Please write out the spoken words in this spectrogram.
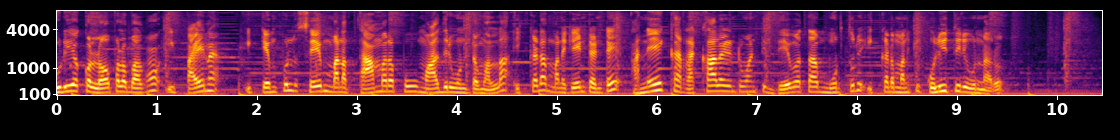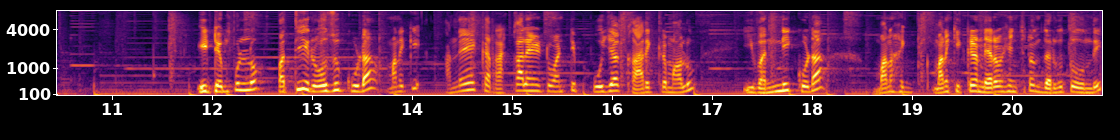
గుడి యొక్క లోపల భాగం ఈ పైన ఈ టెంపుల్ సేమ్ మన తామర పువ్వు మాదిరి ఉండటం వల్ల ఇక్కడ మనకేంటంటే అనేక రకాలైనటువంటి దేవతామూర్తులు ఇక్కడ మనకి కొలితిరి ఉన్నారు. ఈ టెంపుల్లో ప్రతిరోజు కూడా మనకి అనేక రకాలైనటువంటి పూజా కార్యక్రమాలు ఇవన్నీ కూడా మన మనకి ఇక్కడ నిర్వహించడం జరుగుతూ ఉంది.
